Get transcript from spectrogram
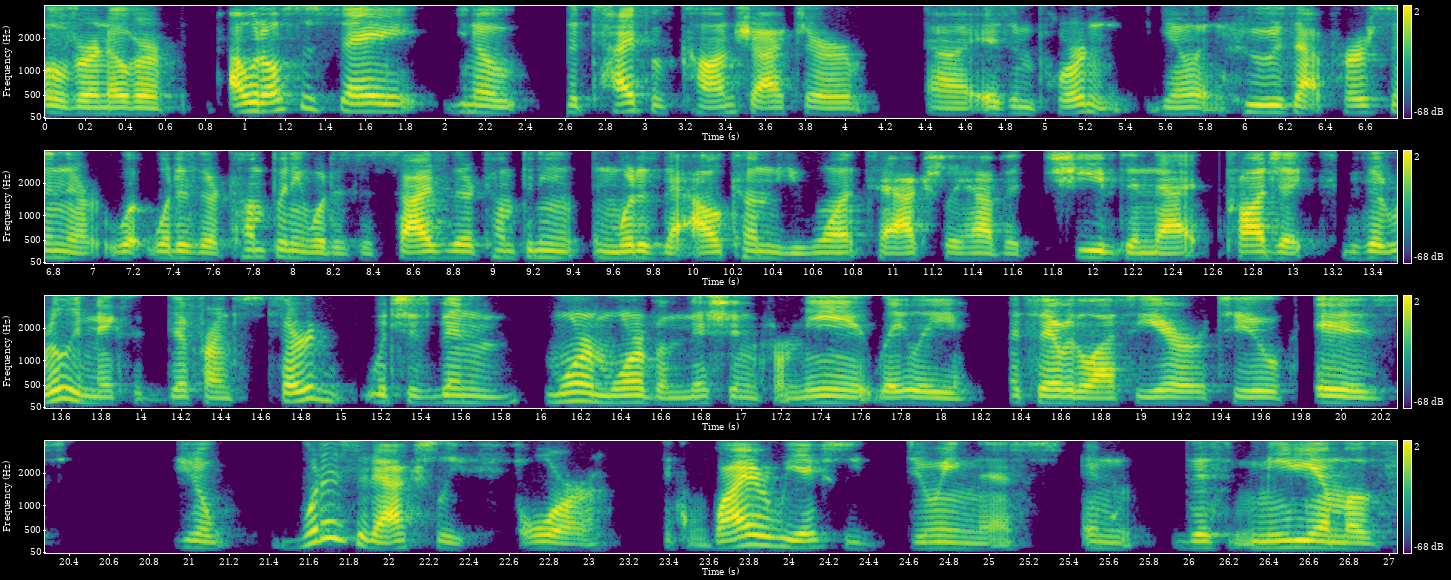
over and over. I would also say you know the type of contractor uh, is important. You know, who is that person, or what what is their company, what is the size of their company, and what is the outcome you want to actually have achieved in that project? Because it really makes a difference. Third, which has been more and more of a mission for me lately, I'd say over the last year or two, is you know what is it actually for? Like, why are we actually doing this in this medium of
